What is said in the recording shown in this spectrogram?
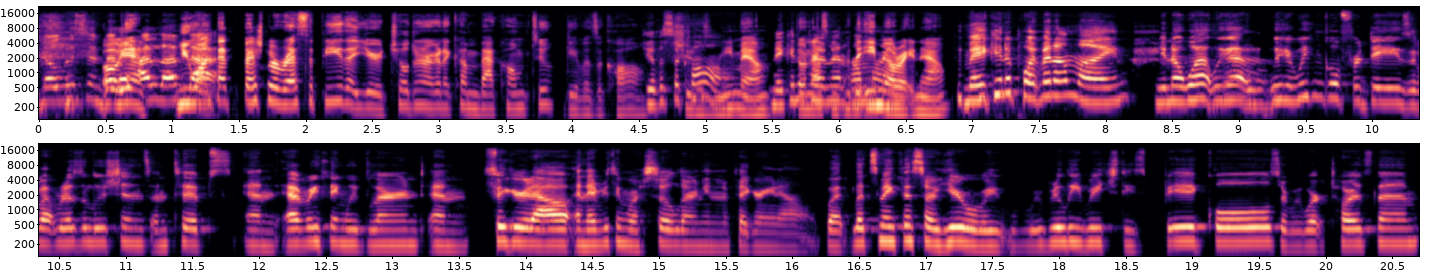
No, listen, Oh Vero, yeah, I love you that. want that special recipe that your children are gonna come back home to? Give us a call. Give us a Shoot us call. an email. Make an Don't ask me for appointment the email right now. Make an appointment online. You know what? We Yeah. got we, we can go for days about resolutions and tips and everything we've learned and figured out and everything we're still learning and figuring out. But let's make this our year where we, we really reach these big goals or we work towards them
